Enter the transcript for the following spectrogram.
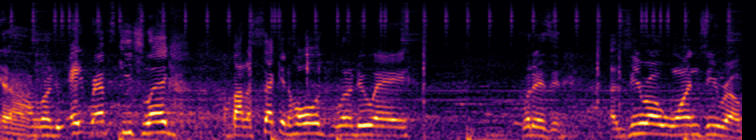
We're gonna do eight reps each leg, about a second hold. We're gonna do a, what is it? A zero, one, zero.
